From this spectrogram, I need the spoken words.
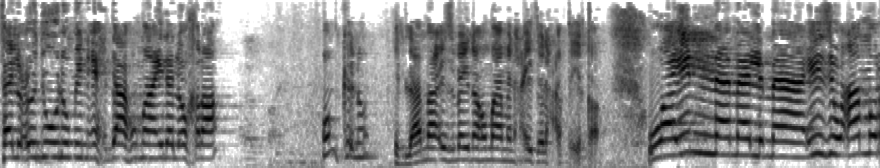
فالعدول من إحداهما إلى الأخرى. ممكن. لا مائز بينهما من حيث الحقيقة. وإنما المائز أمر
